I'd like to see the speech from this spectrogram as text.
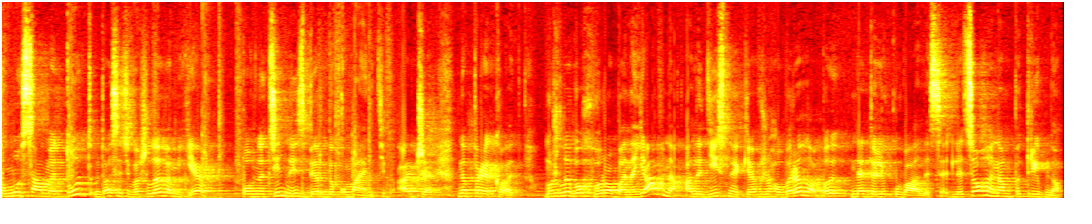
Тому саме тут досить важливим є повноцінний збір документів. Адже, наприклад, можливо, хвороба наявна, але дійсно, як я вже говорила, ви не долікувалися. Для цього нам потрібно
